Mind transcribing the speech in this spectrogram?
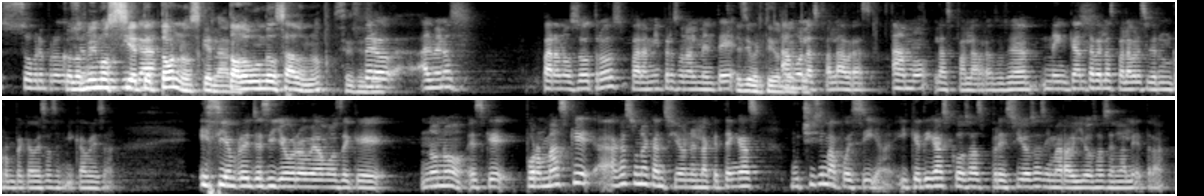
sobreproducción. Con los mismos siete tonos que Claro. todo el mundo ha usado, ¿no? Sí, sí, sí. Pero al menos para nosotros, para mí personalmente, Es divertido amo reto. las palabras, amo las palabras. O sea, me encanta ver las palabras y ver un rompecabezas en mi cabeza. Y siempre Jess y yo bromeamos de que, no, no, es que por más que hagas una canción en la que tengas muchísima poesía y que digas cosas preciosas y maravillosas en la letra,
